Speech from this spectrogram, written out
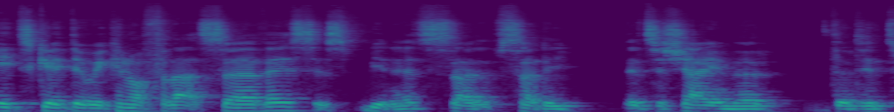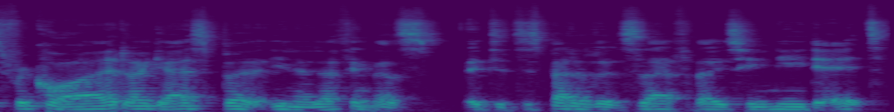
it's good that we can offer that service. It's you know it's slightly it's a shame that that it's required, I guess, but you know I think that's it, it's better that it's there for those who need it.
